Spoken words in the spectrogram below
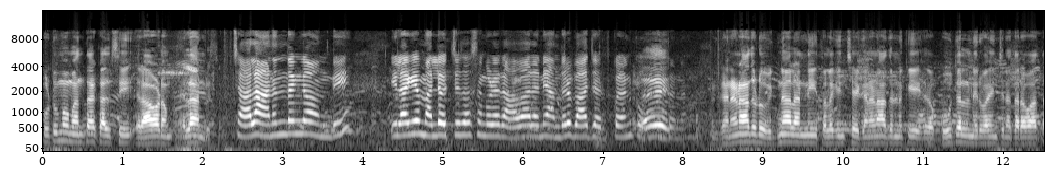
కుటుంబం అంతా కలిసి రావడం ఎలా అనిపిస్తుంది? చాలా ఆనందంగా ఉంది. ఇలాగే మళ్ళీ వచ్చే సంవత్సరం కూడా రావాలని అందరూ బాగా జరుపుకోవాలని కోరుకుంటున్నాను గణనాథుడు విఘ్నాలన్నీ తొలగించే గణనాథునికి పూజలు నిర్వహించిన తర్వాత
